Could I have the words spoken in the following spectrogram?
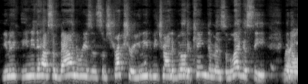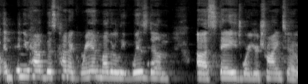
you need you need to have some boundaries and some structure you need to be trying to build a kingdom and some legacy right. you know and then you have this kind of grandmotherly wisdom uh, stage where you're trying to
